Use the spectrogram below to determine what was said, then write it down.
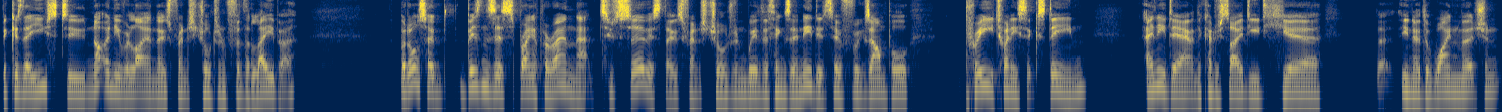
because they used to not only rely on those French children for the labour, but also businesses sprang up around that to service those French children with the things they needed. So, for example, pre 2016, any day out in the countryside, you'd hear, uh, you know, the wine merchant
